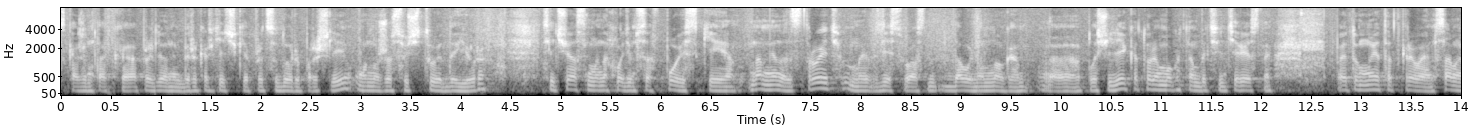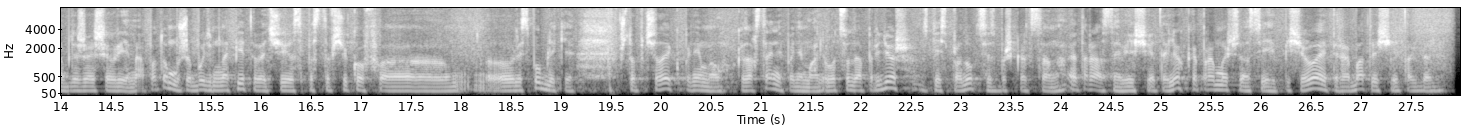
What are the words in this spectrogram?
скажем так, определенные бюрократические процедуры прошли, он уже существует до юра. Сейчас мы находимся в поиске, нам не надо строить, мы здесь у вас довольно много э, площадей, которые могут нам быть интересны, поэтому мы это открываем в самое ближайшее время, а потом уже будем напитывать через поставщиков э, э республики, чтобы человек понимал, в Казахстане понимали, вот сюда придешь, здесь продукция из Башкортостана. Это разные вещи, это легкая промышленность, и пищевая, и перерабатывающая и так далее.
